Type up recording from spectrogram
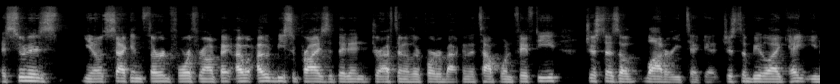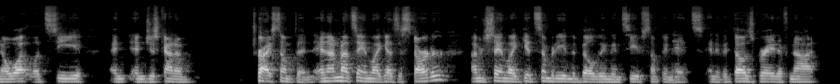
as soon as you know, second, third, fourth round pick. I, would be surprised if they didn't draft another quarterback in the top 150 just as a lottery ticket, just to be like, hey, you know what? Let's see and and just kind of try something. And I'm not saying like as a starter. I'm just saying like get somebody in the building and see if something hits. And if it does, great. If not,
